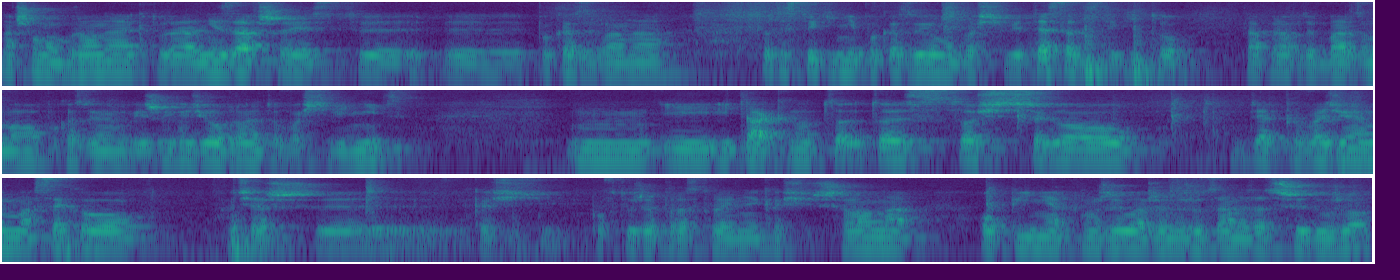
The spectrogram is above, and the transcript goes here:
naszą obronę, która nie zawsze jest y, y, pokazywana. Statystyki nie pokazują właściwie, te statystyki to naprawdę bardzo mało pokazują. Jeżeli chodzi o obronę, to właściwie nic. Mm, I, i tak, no to, to jest coś, z czego jak prowadziłem Maseko, chociaż y, jakaś, powtórzę po raz kolejny, jakaś szalona opinia krążyła, że my rzucamy za trzy dużo,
